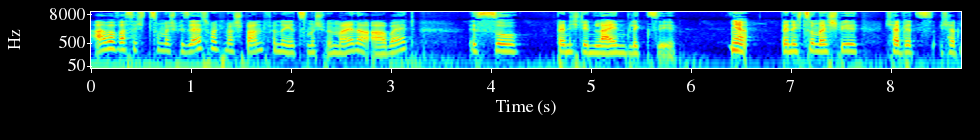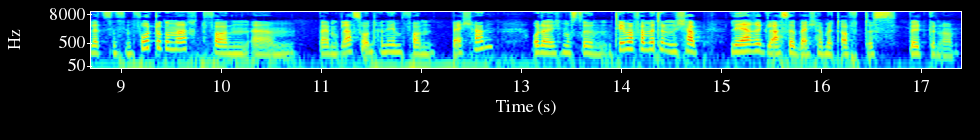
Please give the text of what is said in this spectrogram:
Aber was ich zum Beispiel selbst manchmal spannend finde, jetzt zum Beispiel in meiner Arbeit, ist so, wenn ich den Laienblick sehe. Ja. Wenn ich zum Beispiel, ich habe jetzt, ich habe letztens ein Foto gemacht von ähm, beim Glasseunternehmen von Bechern oder ich musste ein Thema vermitteln und ich habe leere Glassebecher mit auf das Bild genommen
